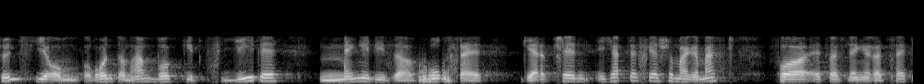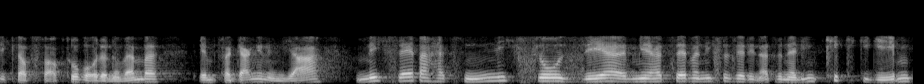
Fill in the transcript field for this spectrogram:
fünf. Hier um, rund um Hamburg gibt es jede Menge dieser Hochseilgärtchen. Ich habe das ja schon mal gemacht vor etwas längerer Zeit. Ich glaube, es war Oktober oder November im vergangenen Jahr. Mich selber hat es nicht so sehr, mir hat selber nicht so sehr den Adrenalinkick gegeben,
